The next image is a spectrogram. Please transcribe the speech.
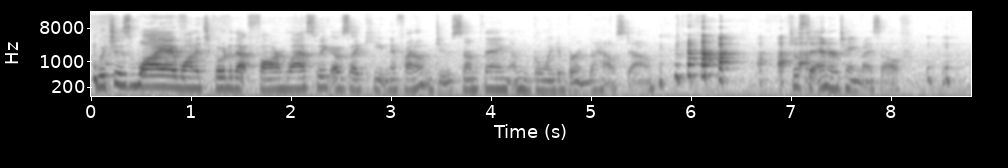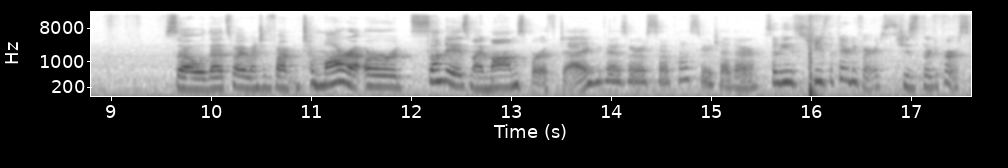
which is why I wanted to go to that farm last week. I was like, Keaton, if I don't do something, I'm going to burn the house down just to entertain myself. So that's why I went to the farm. Tomorrow or Sunday is my mom's birthday. You guys are so close to each other. So he's she's the thirty first. She's the 31st.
